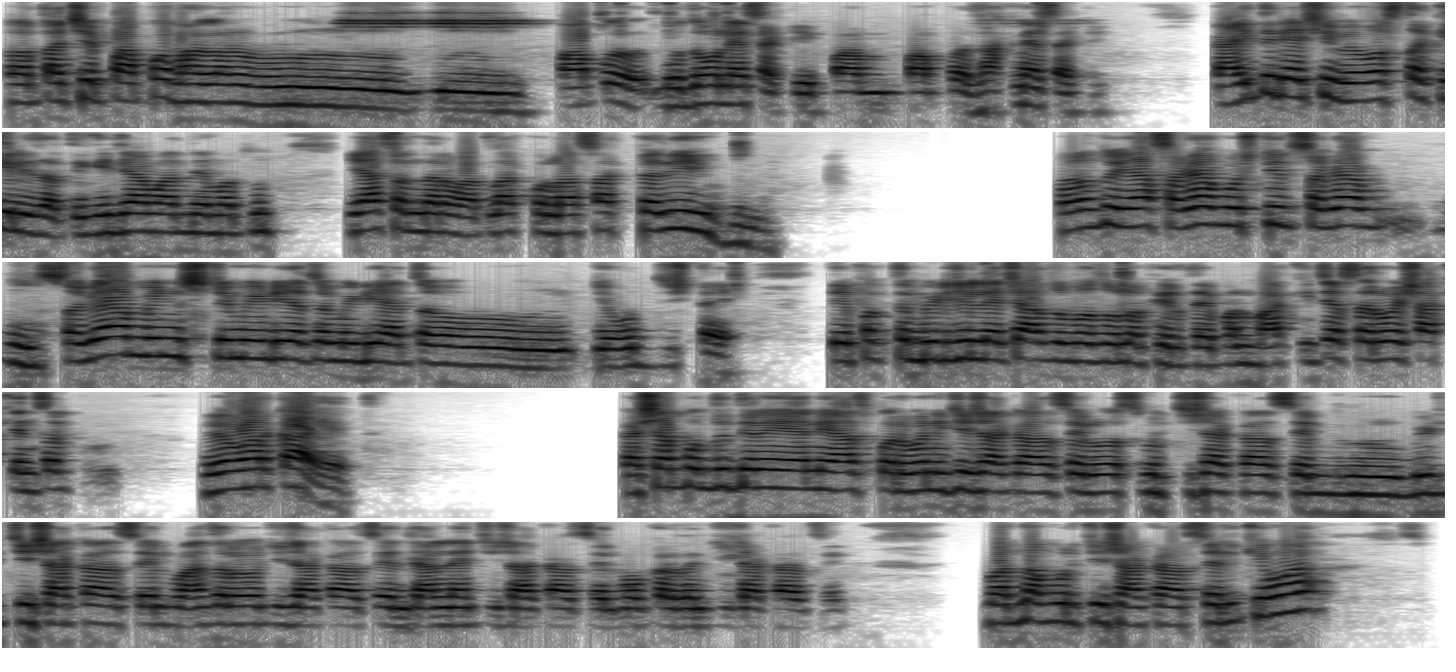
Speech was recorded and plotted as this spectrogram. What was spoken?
स्वतःचे पाप भाग पाप बुजवण्यासाठी पाप पाप झाकण्यासाठी काहीतरी अशी व्यवस्था केली जाते की ज्या माध्यमातून या संदर्भातला खुलासा कधीही होऊ नये. परंतु या सगळ्या गोष्टीत सगळ्या सगळ्या मेन स्ट्रीम मीडियाचं मीडियाचं जे उद्दिष्ट आहे ते फक्त बीड जिल्ह्याच्या आजूबाजूला फिरतंय पण बाकीच्या सर्व शाखेंचा व्यवहार काय आहेत? कशा पद्धतीने यांनी आज परभणीची शाखा असेल वसमतची शाखा असेल बीडची शाखा असेल मांजरगावची शाखा असेल जालन्याची शाखा असेल भोकरदनची शाखा असेल बदनापूरची शाखा असेल किंवा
